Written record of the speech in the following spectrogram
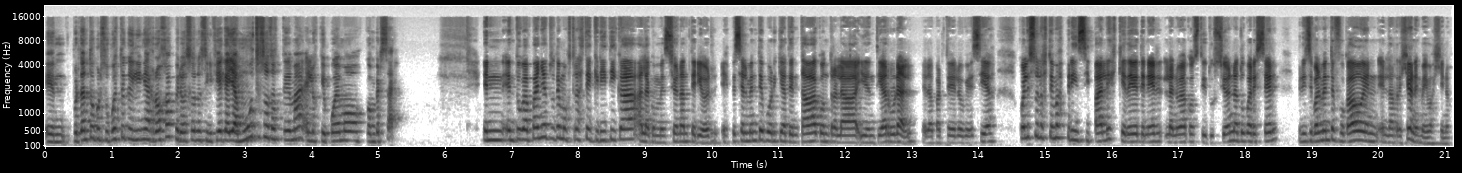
Em, por tanto, por supuesto que hay líneas rojas, pero eso no significa que haya muchos otros temas en los que podemos conversar. En, tu campaña tú te mostraste crítica a la convención anterior, especialmente porque atentaba contra la identidad rural, era parte de lo que decías. ¿Cuáles son los temas principales que debe tener la nueva constitución, a tu parecer, principalmente enfocado en las regiones, me imagino?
